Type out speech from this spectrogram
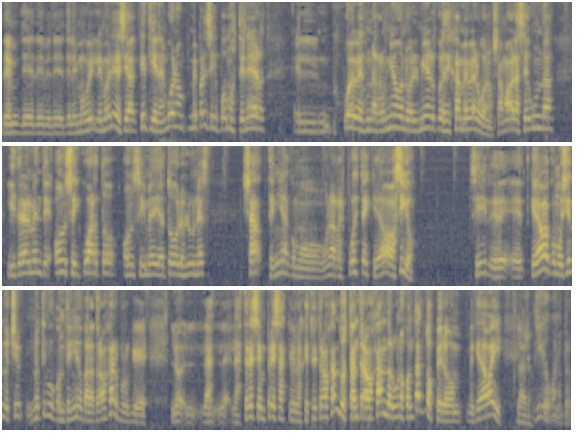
de, de- la inmobiliaria y decía, ¿qué tienen? Bueno, me parece que podemos tener el jueves una reunión o el miércoles, déjame ver. Bueno, llamaba a la segunda, literalmente 11 y cuarto, 11 y media todos los lunes, ya tenía como una respuesta y quedaba vacío. ¿sí? Eh, eh, quedaba como diciendo, che, no tengo contenido para trabajar porque lo- la- la- las tres empresas que las que estoy trabajando están trabajando algunos contactos, pero me quedaba ahí. Claro. Digo, bueno, pero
